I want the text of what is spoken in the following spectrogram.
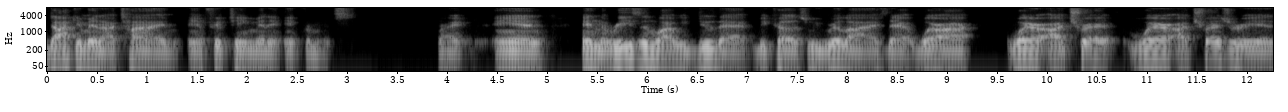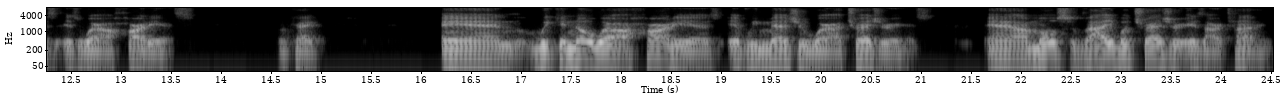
document our time in 15 minute increments, right? And and the reason why we do that because we realize that where our where our tre- where our treasure is is where our heart is okay and we can know where our heart is if we measure where our treasure is. And our most valuable treasure is our time.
